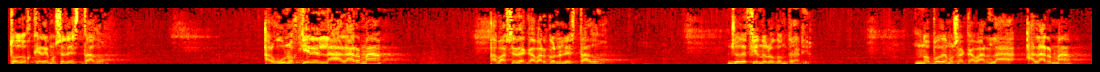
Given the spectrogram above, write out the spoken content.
Todos queremos el Estado. Algunos quieren la alarma a base de acabar con el Estado. Yo defiendo lo contrario. No podemos acabar la alarma,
